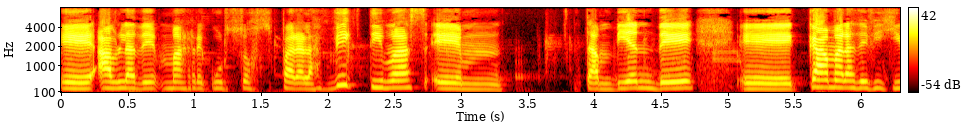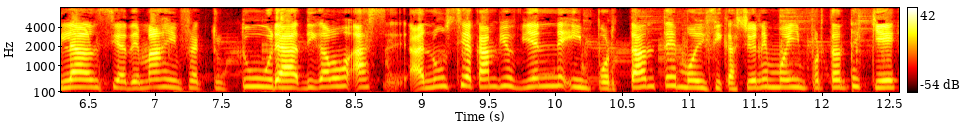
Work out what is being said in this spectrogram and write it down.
eh, habla de más recursos para las víctimas. em, también de eh, cámaras de vigilancia, de más infraestructura, digamos, hace- anuncia cambios bien importantes, modificaciones muy importantes que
